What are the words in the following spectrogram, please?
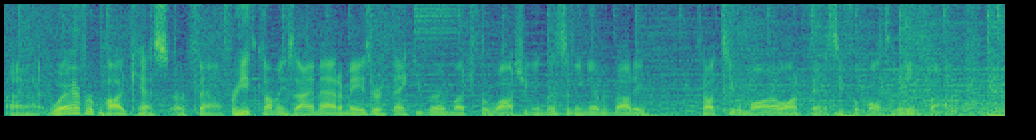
Uh, wherever podcasts are found. For Heath Cummings, I'm Adam Aizer. Thank you very much for watching and listening, everybody. Talk to you tomorrow on Fantasy Football Today in 5.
